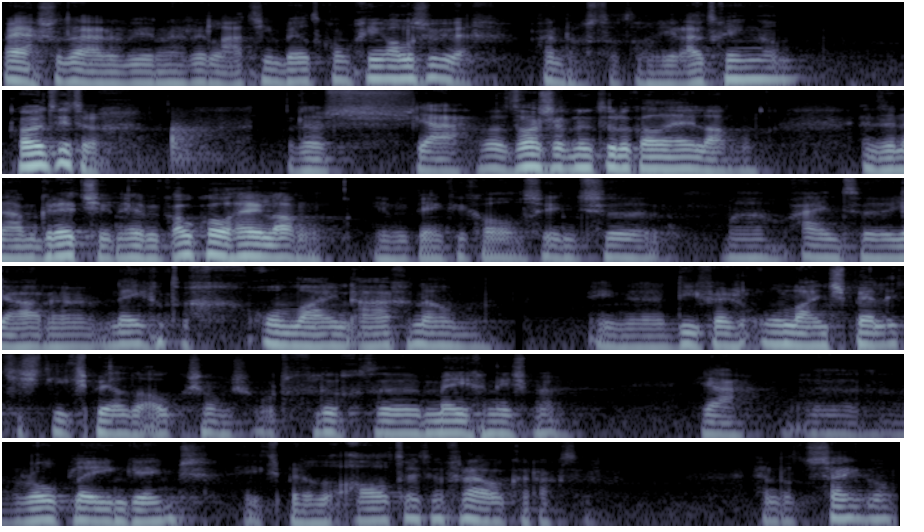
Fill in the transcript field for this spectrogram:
Maar ja, zodra er weer een relatie in beeld kwam, ging alles weer weg. En als dat dan weer uitging, dan kwam het weer terug. Dus ja, dat was het natuurlijk al heel lang. En de naam Gretchen heb ik ook al heel lang. Die heb ik denk ik al sinds eind uh, jaren negentig online aangenomen. In uh, diverse online spelletjes die ik speelde, ook zo'n soort vluchtmechanisme. ja, roleplaying games. Ik speelde altijd een vrouwenkarakter. En dat zei wel,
